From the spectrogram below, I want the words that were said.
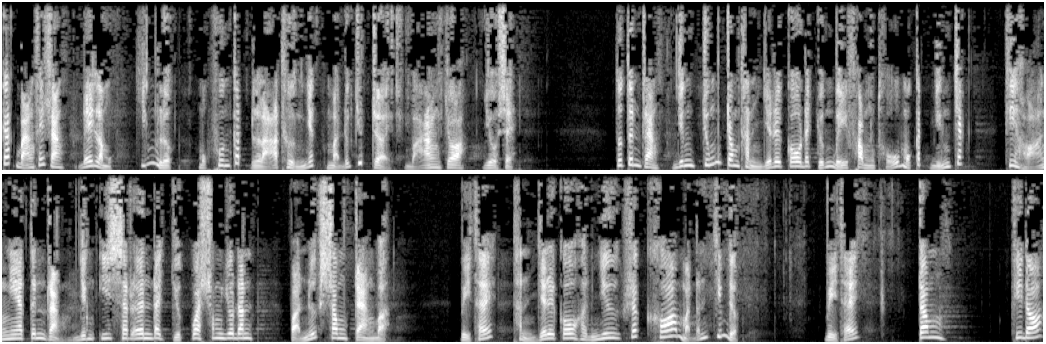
Các bạn thấy rằng đây là một chiến lược, một phương cách lạ thường nhất mà Đức Chúa Trời ban cho Giô-xê. Tôi tin rằng dân chúng trong thành Jericho đã chuẩn bị phòng thủ một cách vững chắc khi họ nghe tin rằng dân Israel đã vượt qua sông Jordan và nước sông tràn bờ. Vì thế, thành Jericho hình như rất khó mà đánh chiếm được. Vì thế, trong khi đó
